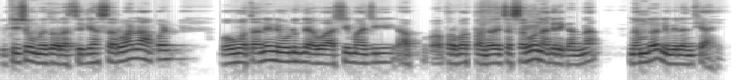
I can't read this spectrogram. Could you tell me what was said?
युतीचे उमेदवार असतील या सर्वांना आपण बहुमताने निवडून द्यावं अशी माझी प्रभाग पंधराच्या सर्व नागरिकांना नम्र विनंती आहे.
